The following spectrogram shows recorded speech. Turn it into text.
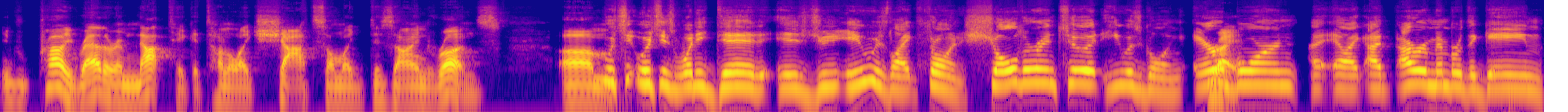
you'd probably rather him not take a ton of like shots on like designed runs. Um, which which is what he did. is junior, he was like throwing shoulder into it. He was going airborne. Right. I, like I, I remember the game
